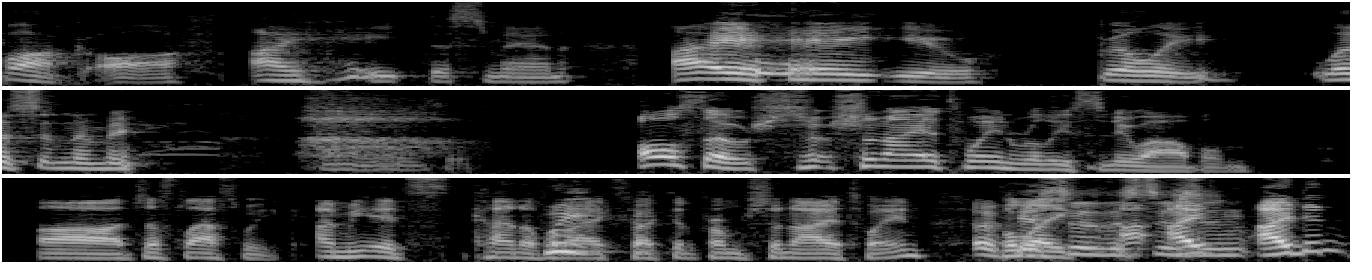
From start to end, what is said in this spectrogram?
Fuck off. I hate this man. I hate you, Billy. Listen to me. Also, Sh- Shania Twain released a new album uh, just last week. I mean, it's kind of what Wait. I expected from Shania Twain. but Okay, like, so this I, isn't- I, I didn't,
